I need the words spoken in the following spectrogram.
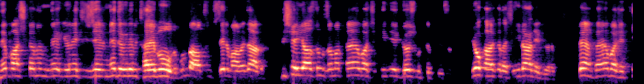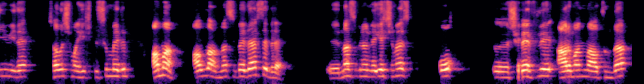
ne başkanın ne yöneticilerin ne de öyle bir talebi oldu. Bunu da altını çizelim Ahmet abi. Bir şey yazdığım zaman Fenerbahçe TV'ye göz mü kırpıyorsun? Yok arkadaş ilan ediyorum. Ben Fenerbahçe TV'de çalışmayı hiç düşünmedim. Ama Allah nasip ederse de e, nasibin önüne geçmez o e, şerefli armanın altında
